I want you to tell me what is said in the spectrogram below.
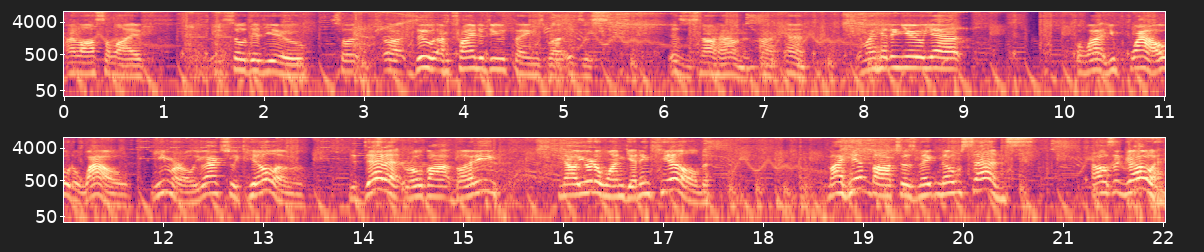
I lost a life. So did you. So, uh, dude, I'm trying to do things, but it's just, it's just not happening. Alright, eh. Am I hitting you yet? Oh, wow, you wowed. Wow. Emerl, you actually kill him. You did it, robot buddy. Now you're the one getting killed. My hitboxes make no sense. How's it going?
